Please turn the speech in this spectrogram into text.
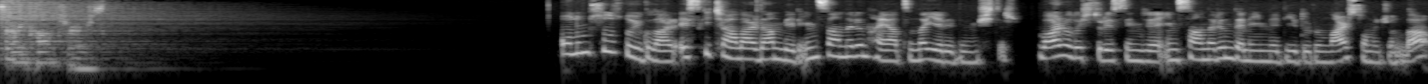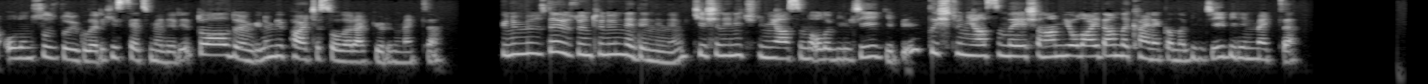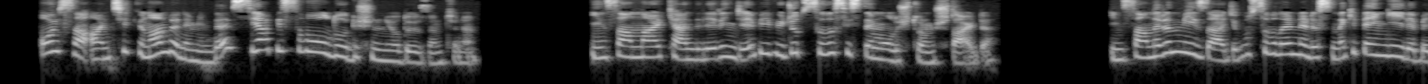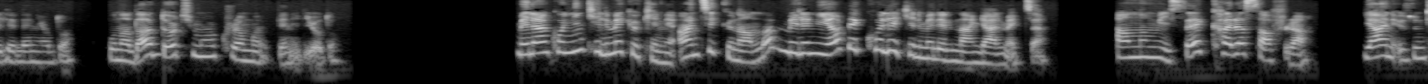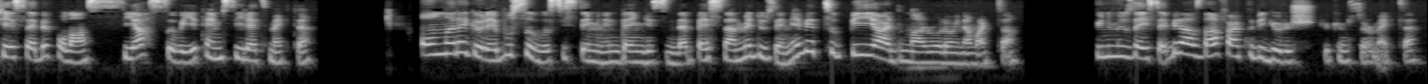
Arts and Cultures. Olumsuz duygular eski çağlardan beri insanların hayatında yer edinmiştir. Varoluş süresince insanların deneyimlediği durumlar sonucunda olumsuz duyguları hissetmeleri doğal döngünün bir parçası olarak görülmekte. Günümüzde üzüntünün nedeninin kişinin iç dünyasında olabileceği gibi dış dünyasında yaşanan bir olaydan da kaynaklanabileceği bilinmekte. Oysa antik Yunan döneminde siyah bir sıvı olduğu düşünülüyordu üzüntünün. İnsanlar kendilerince bir vücut sıvı sistemi oluşturmuşlardı. İnsanların mizacı bu sıvıların arasındaki denge ile belirleniyordu. Buna da dört mor kuramı deniliyordu. Melankolinin kelime kökeni antik Yunan'da melania ve kole kelimelerinden gelmekte. Anlamı ise kara safra yani üzüntüye sebep olan siyah sıvıyı temsil etmekte. Onlara göre bu sıvı sisteminin dengesinde beslenme düzeni ve tıbbi yardımlar rol oynamakta. Günümüzde ise biraz daha farklı bir görüş hüküm sürmekte.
